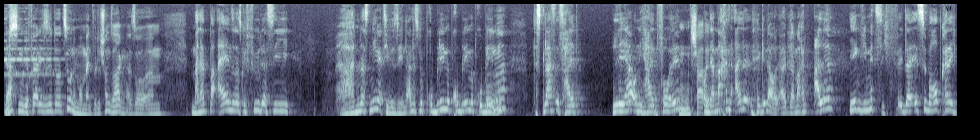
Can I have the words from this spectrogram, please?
Ja? Das ist eine gefährliche Situation im Moment, würde ich schon sagen. Also ähm, man hat bei allen so das Gefühl, dass sie ja, nur das Negative sehen. Alles nur Probleme, Probleme, Probleme. Mhm. Das Glas ist halb leer und nicht halb voll. Mhm, schade. Und da machen alle, genau, da machen alle irgendwie mit. Ich, da ist überhaupt keiner. Ich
